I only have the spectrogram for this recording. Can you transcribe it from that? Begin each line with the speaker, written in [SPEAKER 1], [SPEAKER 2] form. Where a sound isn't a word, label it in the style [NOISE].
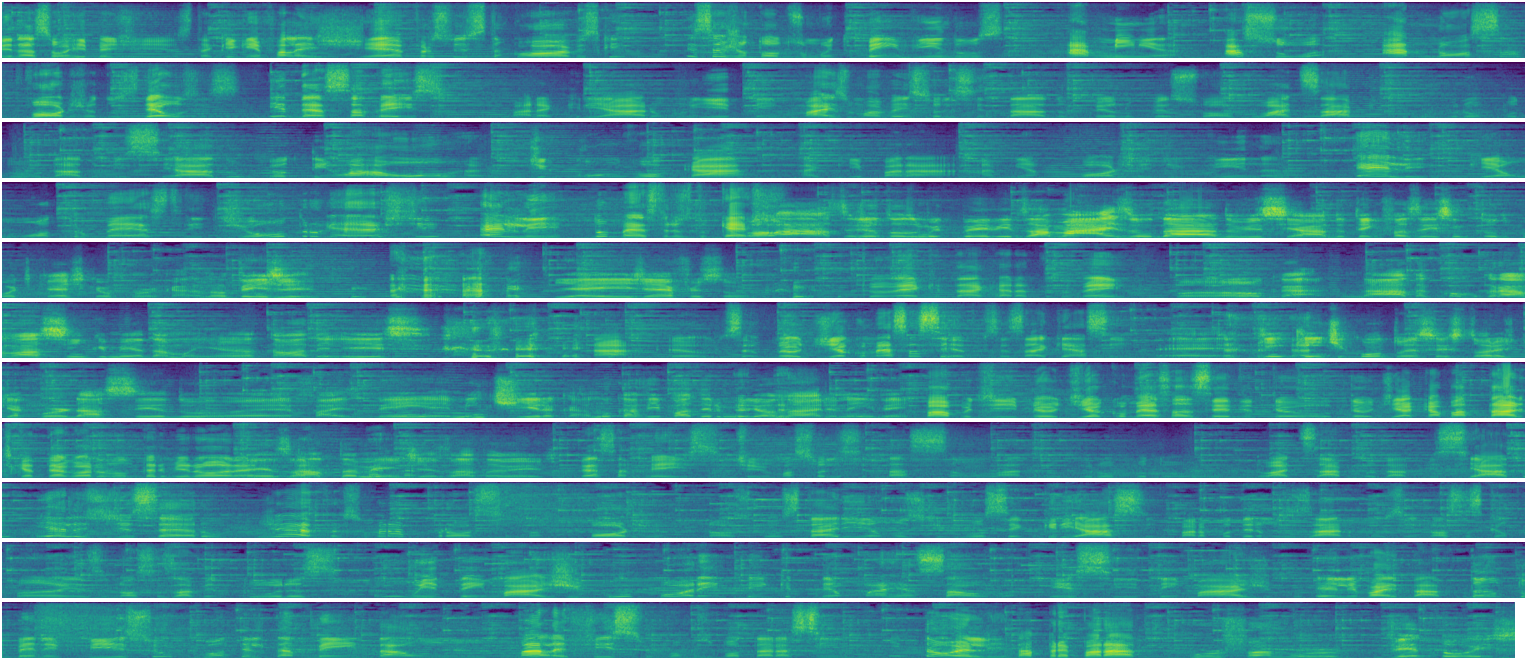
[SPEAKER 1] Salve nação RPGista! Aqui quem fala é Jefferson Stankovski e sejam todos muito bem-vindos à minha, à sua, à nossa Forja dos Deuses. E dessa vez, para criar um item mais uma vez solicitado pelo pessoal do WhatsApp, o grupo do Dado Viciado, eu tenho a honra de convocar aqui para a minha Forja Divina ele, que é um outro mestre de outro guest, Eli, do Mestres do Cast.
[SPEAKER 2] Olá, sejam todos muito bem-vindos a mais um Dado Viciado. Tem que fazer isso em todo podcast que eu for, cara, não tem jeito. [LAUGHS] e aí, Jefferson?
[SPEAKER 1] Como é que tá, cara? Tudo bem?
[SPEAKER 2] Bom, cara, nada como gravar às 5 e meia da manhã, tá uma delícia. [LAUGHS]
[SPEAKER 1] ah, eu, meu dia começa cedo, você sabe que é assim.
[SPEAKER 2] É, quem, quem te contou essa história de que acordar cedo é, faz bem é mentira, cara. Nunca vi padeiro milionário, nem vem.
[SPEAKER 1] Papo de meu dia começa cedo e o teu, teu dia acaba tarde, que até agora não terminou, né?
[SPEAKER 2] Exatamente, [LAUGHS] exatamente.
[SPEAKER 1] Dessa vez, tive uma solicitação lá no grupo do, do WhatsApp, do Dado Viciado, e eles disseram, Jefferson, para a próxima Forja, nós gostaríamos que você criasse, para podermos usarmos em nossas campanhas, em nossas aventuras, um item mágico, porém tem que ter uma ressalva. Esse item mágico, ele vai dar tanto benefício, quanto ele também dá um malefício, vamos botar assim. Então, Eli, tá preparado?
[SPEAKER 2] Por favor, V2.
